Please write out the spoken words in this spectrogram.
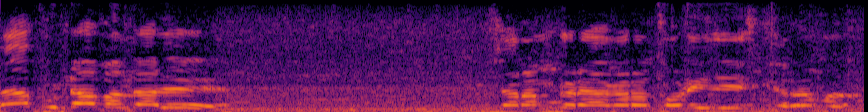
ਆ ਬੁੱਢਾ ਬੰਦਾ ਜੇ। ਸ਼ਰਮ ਕਰਿਆ ਕਰੋ ਥੋੜੀ ਜੀ ਸ਼ਰਮ।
